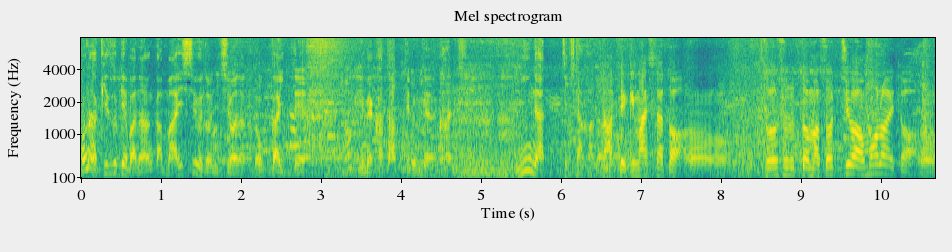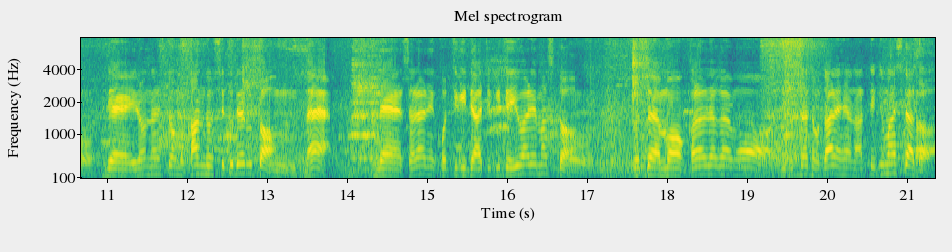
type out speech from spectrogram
ほな気づけばなんか毎週土日はなんかどっか行って夢語ってるみたいな感じになってきたかな。なってきましたと。うそうするとまあそっちはおもろいと。うでいろんな人も感動してくれると。ん。ねでさらにこっち来てあっち来て言われますと。うん。そしたらもう体がもういくつだっても足れへんようになってきましたと。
